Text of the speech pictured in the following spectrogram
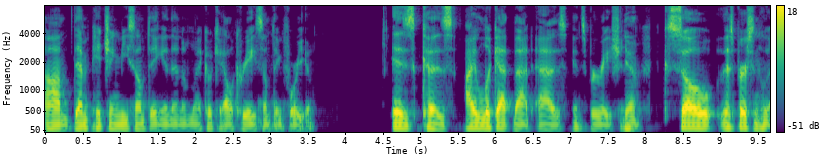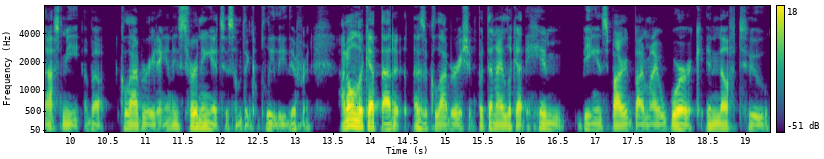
um them pitching me something and then i'm like okay i'll create something for you is because i look at that as inspiration Yeah. so this person who asked me about collaborating and he's turning it to something completely different I don't look at that uh, as a collaboration, but then I look at him being inspired by my work enough to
